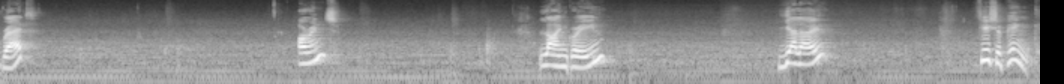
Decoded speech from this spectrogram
Red. Orange. Lime green. Yellow. Fuchsia pink.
